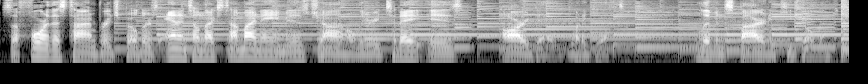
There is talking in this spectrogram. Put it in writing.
So, for this time, Bridge Builders, and until next time, my name is John O'Leary. Today is our day. What a gift. Live inspired and keep building.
